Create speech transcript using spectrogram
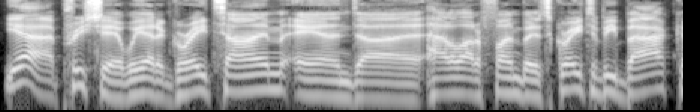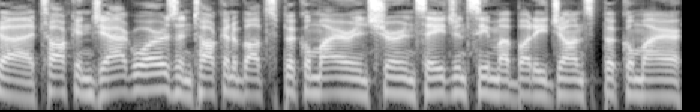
Yeah, I appreciate it. We had a great time and uh, had a lot of fun, but it's great to be back uh, talking Jaguars and talking about Spickelmeyer Insurance Agency. My buddy John Spickelmeyer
